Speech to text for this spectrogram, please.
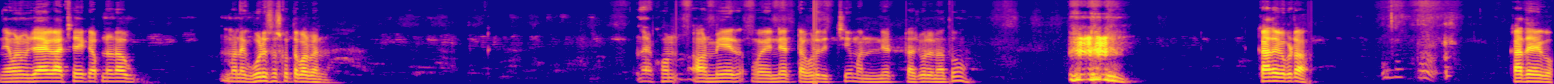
এমন জায়গা আছে কি আপনারা মানে ঘুরে শেষ করতে পারবেন না এখন আমার মেয়ের ওই নেটটা ঘুরে দিচ্ছি মানে নেটটা চলে না তো কাঁদে গো বেটা কাঁদে গো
